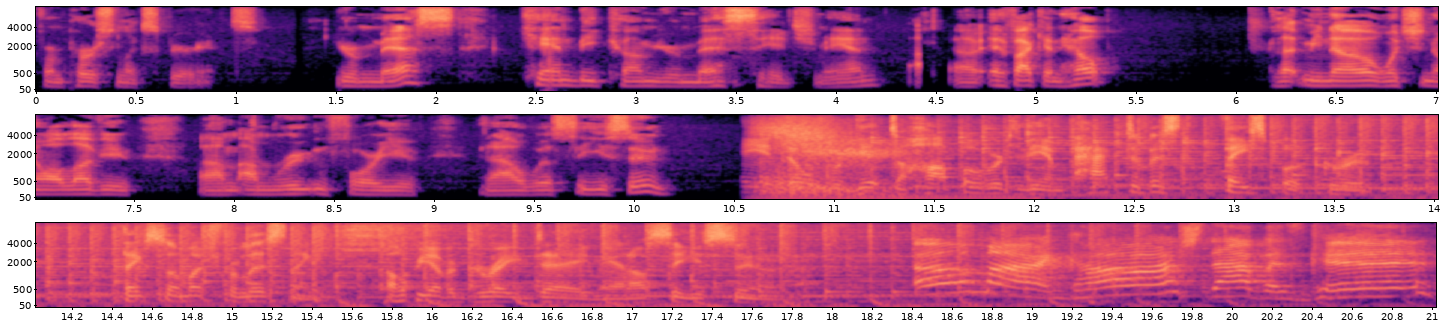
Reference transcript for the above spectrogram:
from personal experience. Your mess can become your message, man. Uh, if I can help, let me know. I want you to know I love you. Um, I'm rooting for you, and I will see you soon. Hey, and don't forget to hop over to the Impactivist Facebook group. Thanks so much for listening. I hope you have a great day, man. I'll see you soon. Oh my gosh, that was good.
